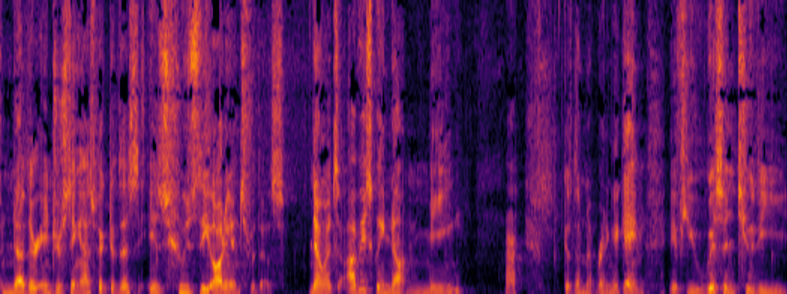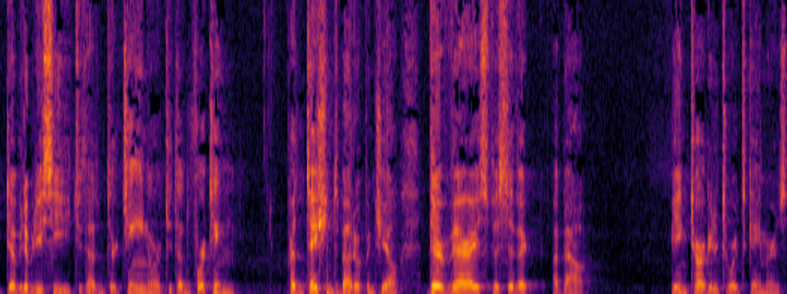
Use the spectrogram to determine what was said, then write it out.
Another interesting aspect of this is who's the audience for this. Now, it's obviously not me because I'm not writing a game. If you listen to the WWDC 2013 or 2014 presentations about OpenGL, they're very specific about being targeted towards gamers.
